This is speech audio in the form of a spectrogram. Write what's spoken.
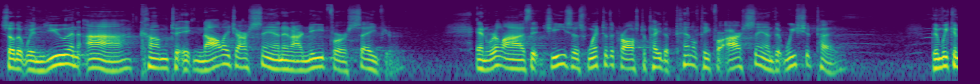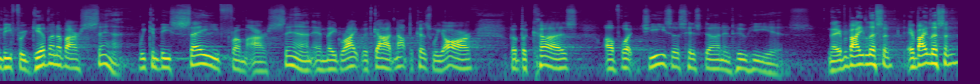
so that when you and I come to acknowledge our sin and our need for a Savior and realize that Jesus went to the cross to pay the penalty for our sin that we should pay, then we can be forgiven of our sin. We can be saved from our sin and made right with God, not because we are, but because of what Jesus has done and who He is. Now, everybody listen. Everybody listen.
